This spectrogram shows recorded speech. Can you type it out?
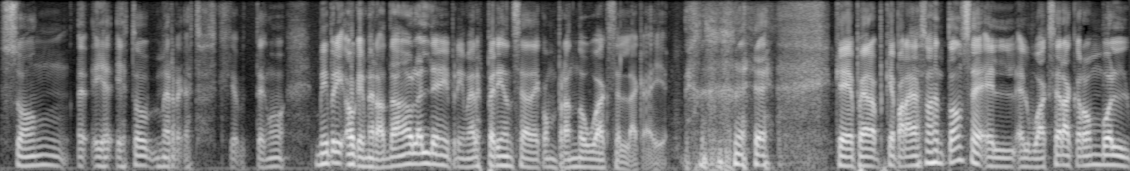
son, eh, esto me, es que tengo, mi ok, mira, vamos a hablar de mi primera experiencia de comprando wax en la calle. que, que para esos entonces el, el wax era crumble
